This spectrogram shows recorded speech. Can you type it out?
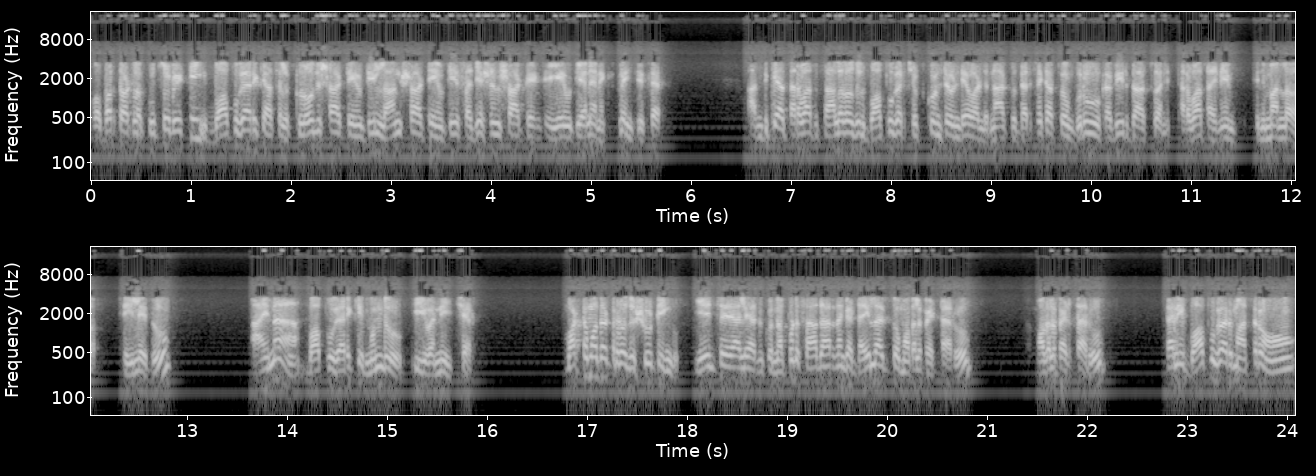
కొబ్బరి తోటలో కూర్చోబెట్టి బాపు గారికి అసలు క్లోజ్ షాట్ ఏమిటి లాంగ్ షాట్ ఏమిటి సజెషన్ షాట్ ఏంటి ఏమిటి అని ఆయన ఎక్స్ప్లెయిన్ చేశారు. అందుకే ఆ తర్వాత చాలా రోజులు బాపు గారు చెప్పుకుంటూ ఉండేవాళ్ళు. నాకు దర్శకత్వం గురువు కబీర్ దాస్ అని. తర్వాత ఆయన ఏం సినిమాల్లో చేయలేదు. ఆయన బాపు గారికి ముందు ఇవన్నీ ఇచ్చారు. మొట్టమొదటి రోజు షూటింగ్ ఏం చేయాలి అనుకున్నప్పుడు సాధారణంగా డైలాగ్తో మొదలు పెట్టారు. మొదలు పెడతారు. కానీ బాపు గారు మాత్రం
